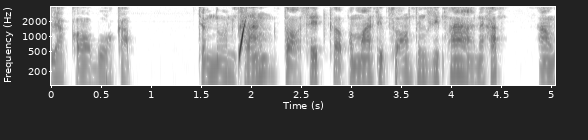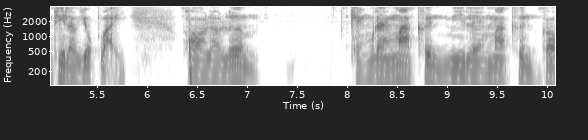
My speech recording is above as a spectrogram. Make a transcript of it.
แล้วก็บวกกับจำนวนครั้งต่อเซตก็ประมาณ 12-15 นะครับ เอาที่เรายกไหว พอเราเริ่มแข็งแรงมากขึ้น มีแรงมากขึ้นก็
